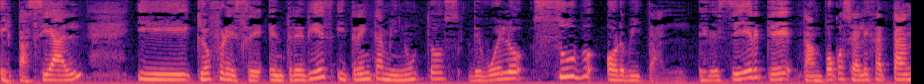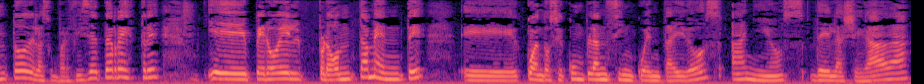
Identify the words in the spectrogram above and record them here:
espacial y que ofrece entre 10 y 30 minutos de vuelo suborbital. Es decir, que tampoco se aleja tanto de la superficie terrestre, eh, pero él prontamente, eh, cuando se cumplan 52 años de la llegada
